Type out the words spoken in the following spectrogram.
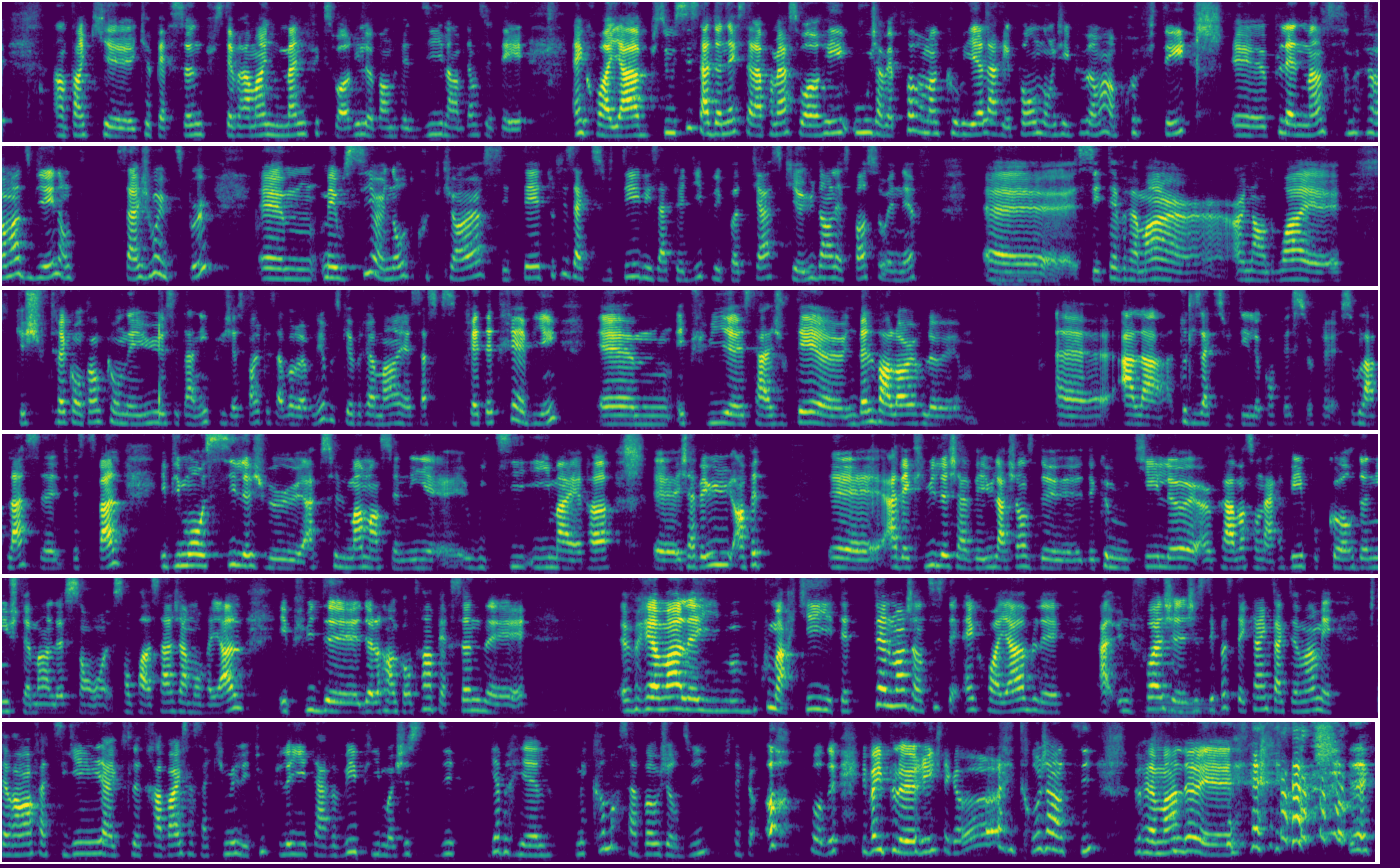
en tant que, que personne. Puis, c'était vraiment une magnifique soirée le vendredi. L'ambiance était incroyable. Puis aussi, ça donnait que c'était la première soirée où j'avais pas vraiment de courriel à répondre. Donc, j'ai pu vraiment en profiter pleinement. Ça m'a fait vraiment du bien. Donc, ça joue un petit peu. Euh, mais aussi, un autre coup de cœur, c'était toutes les activités, les ateliers et les podcasts qu'il y a eu dans l'espace ONF. Euh, c'était vraiment un, endroit que je suis très contente qu'on ait eu cette année, puis j'espère que ça va revenir parce que vraiment, ça s'y prêtait très bien. et puis, ça ajoutait une belle valeur là, à la, toutes les activités qu'on fait sur, sur la place du festival. Et puis moi aussi, je veux absolument mentionner Witty et Imaera. J'avais eu, en fait, euh, avec lui, j'avais eu la chance de, communiquer un peu avant son arrivée pour coordonner justement son, passage à Montréal et puis de, le rencontrer en personne. Euh, vraiment, il m'a beaucoup marqué. Il était tellement gentil, c'était incroyable. Une fois, je ne sais pas c'était quand exactement, mais j'étais vraiment fatiguée avec tout le travail, ça s'accumule et tout. Puis là, il est arrivé, puis il m'a juste dit Gabriel, mais comment ça va aujourd'hui? J'étais comme, oh mon Dieu, il va y pleurer. J'étais comme, oh, il est trop gentil. Vraiment, là. Euh,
